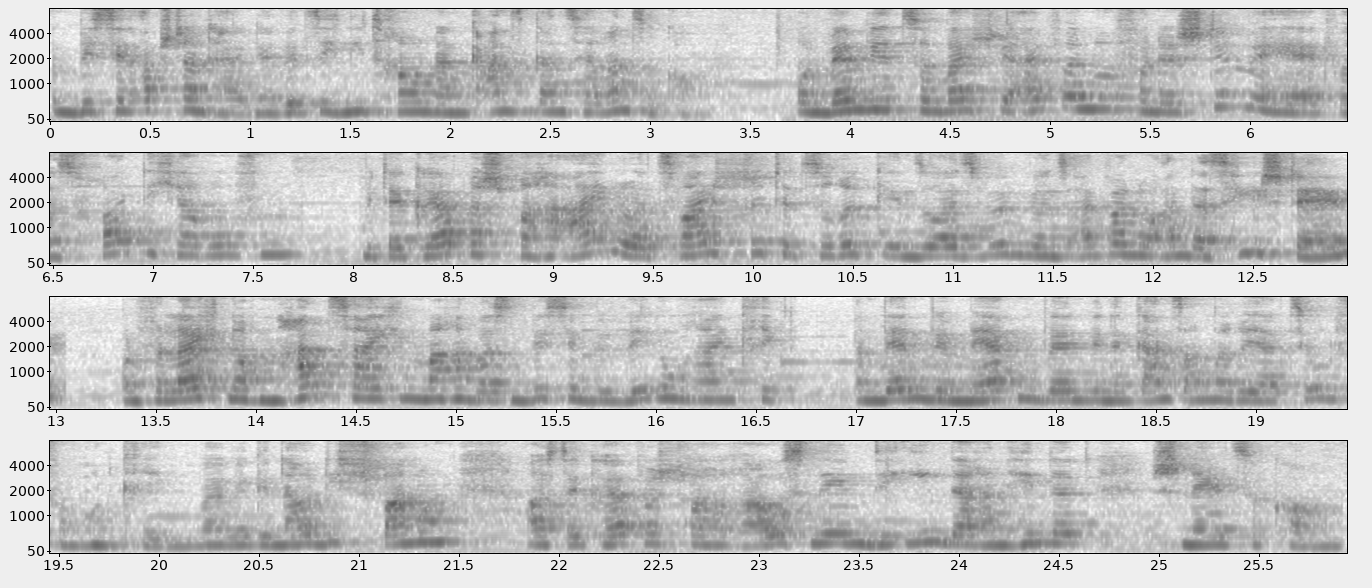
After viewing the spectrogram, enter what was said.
ein bisschen Abstand halten. Er wird sich nie trauen, dann ganz, ganz heranzukommen. Und wenn wir zum Beispiel einfach nur von der Stimme her etwas freundlicher rufen, mit der Körpersprache ein oder zwei Schritte zurückgehen, so als würden wir uns einfach nur anders hinstellen und vielleicht noch ein Handzeichen machen, was ein bisschen Bewegung reinkriegt, dann werden wir merken, werden wir eine ganz andere Reaktion vom Hund kriegen, weil wir genau die Spannung aus der Körpersprache rausnehmen, die ihn daran hindert, schnell zu kommen.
